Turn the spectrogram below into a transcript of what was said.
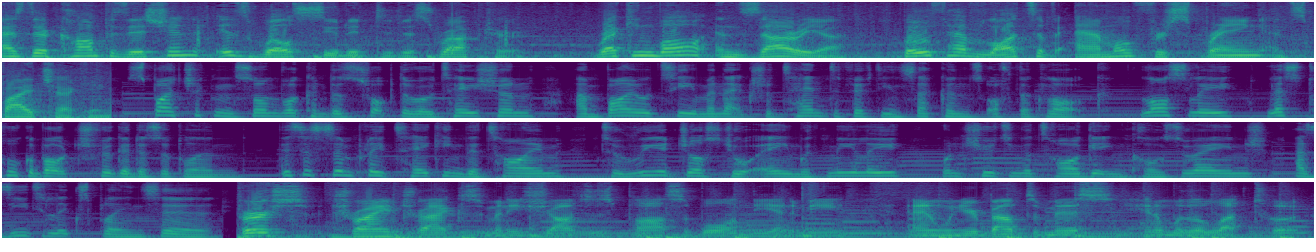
as their composition is well suited to disrupt her. Wrecking Ball and Zarya both have lots of ammo for spraying and spy checking. Spy checking Sombra can disrupt the rotation and buy your team an extra 10 to 15 seconds off the clock. Lastly, let's talk about trigger discipline. This is simply taking the time to readjust your aim with melee when shooting a target in close range, as Yeatle explains here. First, try and track as many shots as possible on the enemy, and when you're about to miss, hit him with a left hook.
